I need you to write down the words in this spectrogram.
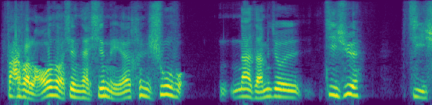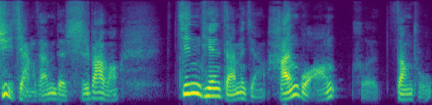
发发牢骚，现在心里也很舒服。那咱们就继续，继续讲咱们的十八王。今天咱们讲韩广和臧荼，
